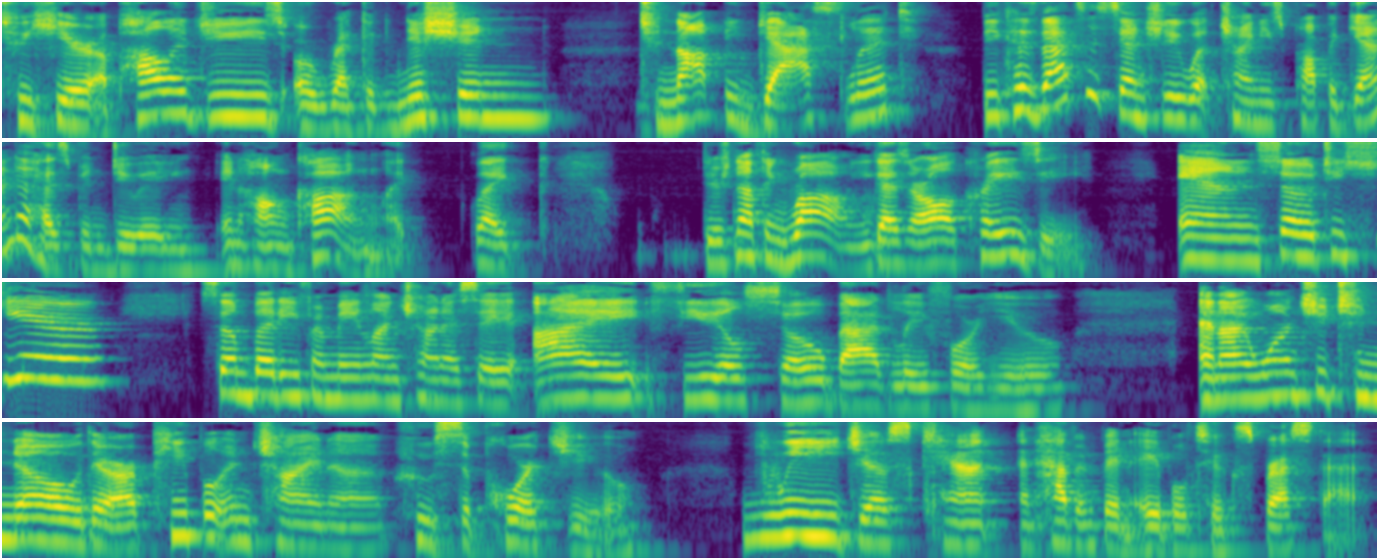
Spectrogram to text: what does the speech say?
to hear apologies or recognition, to not be gaslit, because that's essentially what Chinese propaganda has been doing in Hong Kong. Like, like, there's nothing wrong. You guys are all crazy. And so to hear somebody from mainland China say, I feel so badly for you. And I want you to know there are people in China who support you. We just can't and haven't been able to express that.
